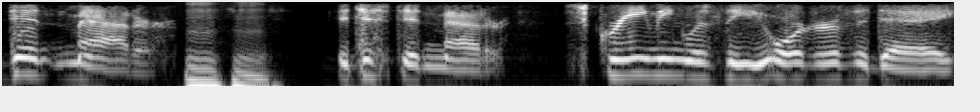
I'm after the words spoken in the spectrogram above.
didn't matter. Mm-hmm. It just didn't matter. Screaming was the order of the day,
